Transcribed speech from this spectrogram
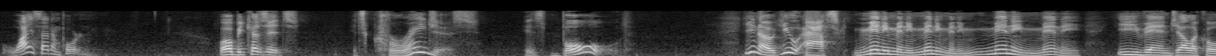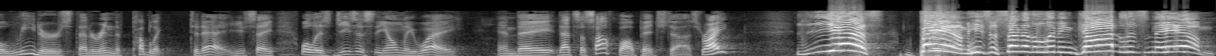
Why is that important? Well, because it's, it's courageous, it's bold. You know, you ask many, many, many, many, many, many evangelical leaders that are in the public today. You say, well, is Jesus the only way? And they, that's a softball pitch to us, right? Yes! Bam! He's the son of the living God. Listen to him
